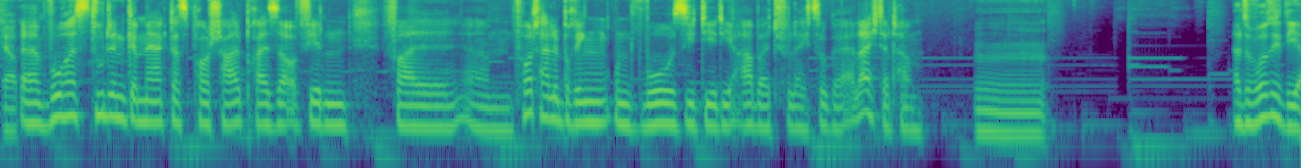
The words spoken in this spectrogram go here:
Ja. Äh, wo hast du denn gemerkt, dass Pauschalpreise auf jeden Fall ähm, Vorteile bringen und wo sie dir die Arbeit vielleicht sogar erleichtert haben? Hm. Also wo sie die,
